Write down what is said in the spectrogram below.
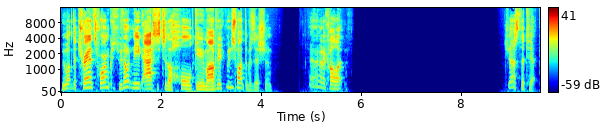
We want the transform because we don't need access to the whole game object. We just want the position. And I'm going to call it just the tip.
